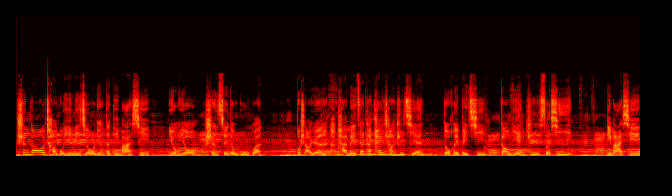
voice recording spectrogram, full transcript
身高超过一米九零的迪玛希拥有深邃的五官，不少人还没在他开唱之前，都会被其高颜值所吸引。迪玛希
